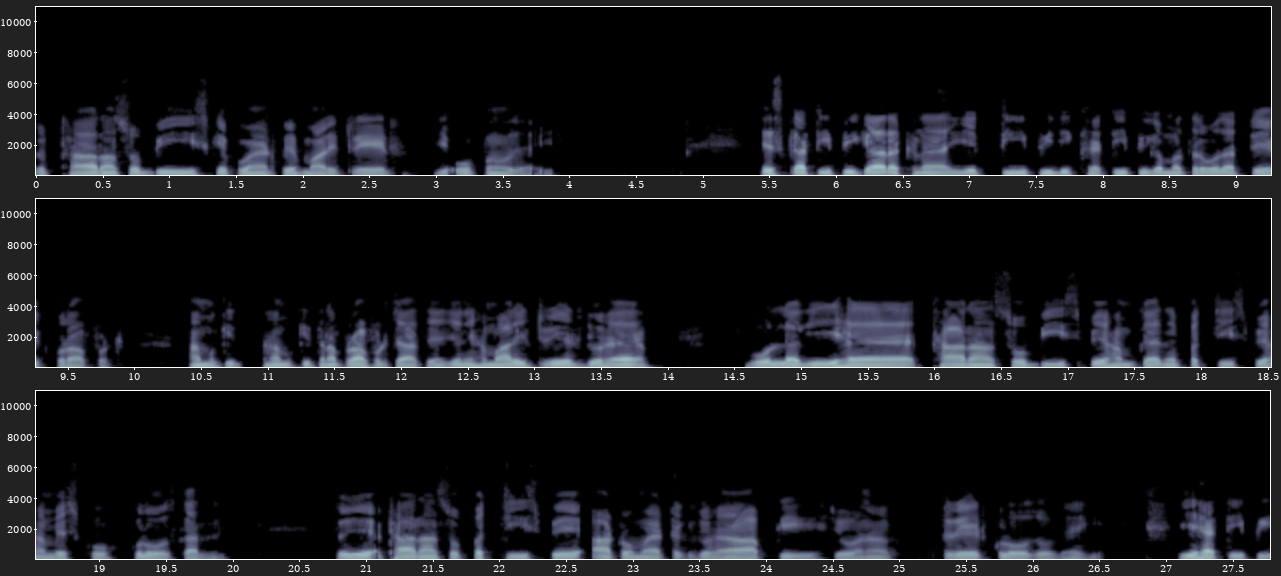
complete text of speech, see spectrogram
तो 1820 के पॉइंट पे हमारी ट्रेड ये ओपन हो जाएगी। इसका टीपी क्या रखना है? ये टीपी दिखा है टीपी का मतलब होता है टेक प्रॉफिट हम कि, हम कितना प्रॉफिट चाहते हैं? यानी हमारी ट्रेड जो है, वो लगी है 1820 पे, हम कह दें पच्चीस पे हम इसको क्लोज़ कर लें। तो ये 1825 पे ऑटोमेटिक जो है आपकी जो है ना ट्रेड क्लोज हो जाएगी। ये है टीपी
